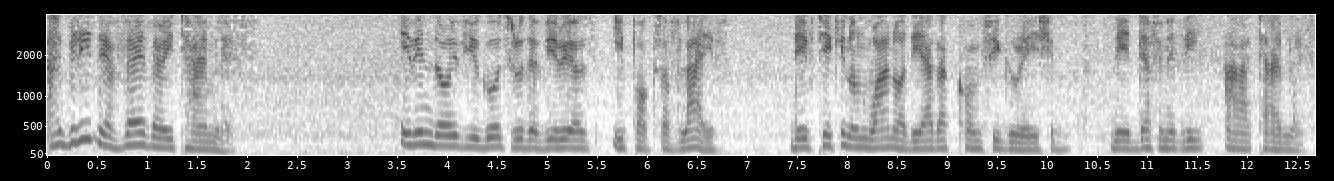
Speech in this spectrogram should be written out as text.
I believe they are very, very timeless. Even though if you go through the various epochs of life, they've taken on one or the other configuration. They definitely are timeless.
